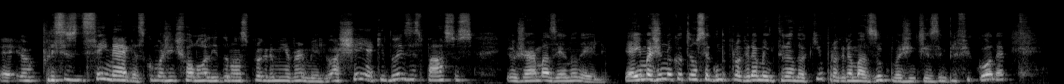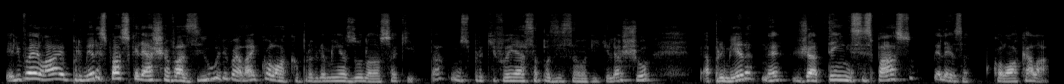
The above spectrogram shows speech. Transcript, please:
é, eu preciso de 100 megas, como a gente falou ali do nosso programinha vermelho. Eu achei aqui dois espaços, eu já armazeno nele. E aí imagina que eu tenho um segundo programa entrando aqui, o programa azul, como a gente exemplificou, né? Ele vai lá, o primeiro espaço que ele acha vazio, ele vai lá e coloca o programinha azul nosso aqui, tá? Vamos supor que foi essa posição aqui que ele achou, a primeira, né? Já tem esse espaço, beleza, coloca lá.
